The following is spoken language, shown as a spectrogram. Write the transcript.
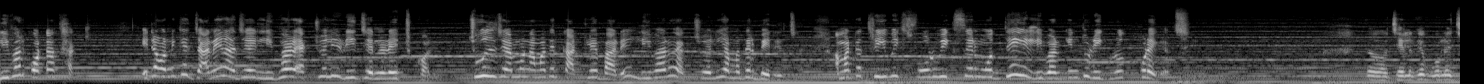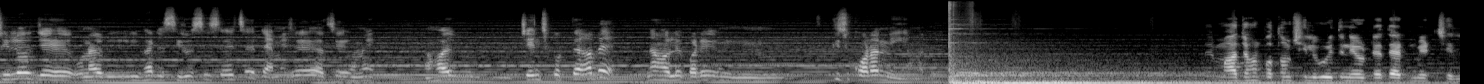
লিভার কটা থাকে? এটা অনেকে জানে না যে লিভার অ্যাকচুয়ালি রিজেনারেট করে। চুল যেমন আমাদের কাটলে বাড়ে লিভারও অ্যাকচুয়ালি আমাদের বেড়ে যায়। আমারটা থ্রি উইকস ফোর উইকসের মধ্যেই লিভার কিন্তু রিগ্রোথ করে গেছে। তো ছেলেকে বলেছিল যে ওনার লিভারে সিরোসিস হয়েছে ড্যামেজ হয়ে আছে উনি হয় চেঞ্জ করতে হবে না হলে পরে কিছু করার নেই আমাদের। মা যখন প্রথম শিলিগুড়িতে নেউটাতে অ্যাডমিট ছিল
